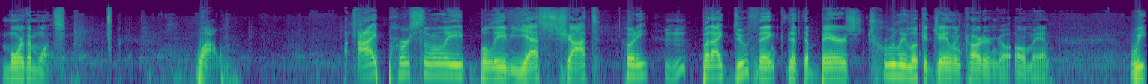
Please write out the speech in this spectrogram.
more than once. Wow. I personally believe yes, shot hoodie, but I do think that the Bears truly look at Jalen Carter and go, "Oh man, we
